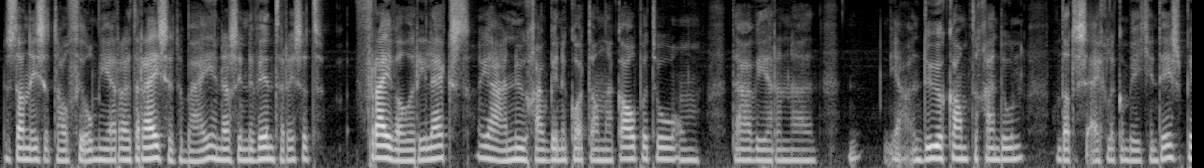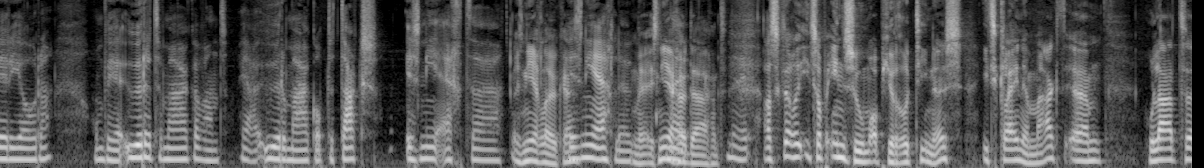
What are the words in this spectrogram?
Dus dan is het al veel meer het reizen erbij. En dat is in de winter is het vrijwel relaxed. Ja, en nu ga ik binnenkort dan naar Kalpen toe om daar weer een, eh, ja, een duurkamp te gaan doen. Want dat is eigenlijk een beetje in deze periode. Om weer uren te maken. Want ja, uren maken op de tax is niet echt, eh, Is niet echt leuk, hè? is niet echt leuk. Nee, is niet echt Nee. uitdagend. Nee. Als ik er iets op inzoom op je routines, iets kleiner maakt. ehm, hoe laat, eh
